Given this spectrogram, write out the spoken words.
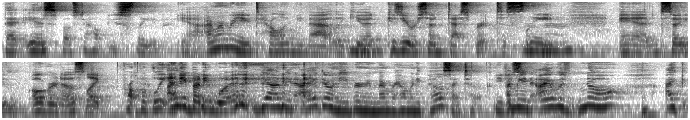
that is supposed to help you sleep. Yeah, I remember you telling me that, like you had, because you were so desperate to sleep, Mm-hmm. And so you overdosed, like probably anybody would. Yeah, I mean, I don't even remember how many pills I took. You I mean, I was no. I.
